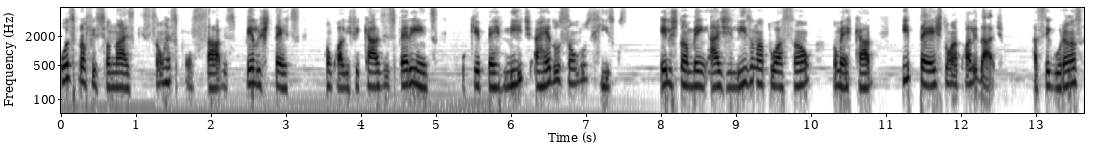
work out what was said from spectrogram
Os profissionais que são responsáveis pelos testes são qualificados e experientes, o que permite a redução dos riscos. Eles também agilizam a atuação no mercado e testam a qualidade, a segurança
